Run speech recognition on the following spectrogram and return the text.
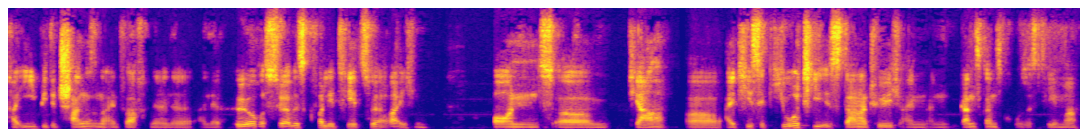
KI bietet Chancen, einfach eine, eine, eine höhere Servicequalität zu erreichen. Und ähm, ja, IT-Security ist da natürlich ein, ein ganz, ganz großes Thema.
